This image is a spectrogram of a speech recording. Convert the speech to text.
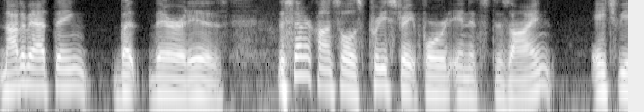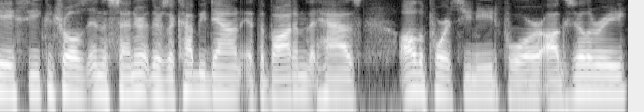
not a bad thing, but there it is. The center console is pretty straightforward in its design. HVAC controls in the center. There's a cubby down at the bottom that has all the ports you need for auxiliary,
